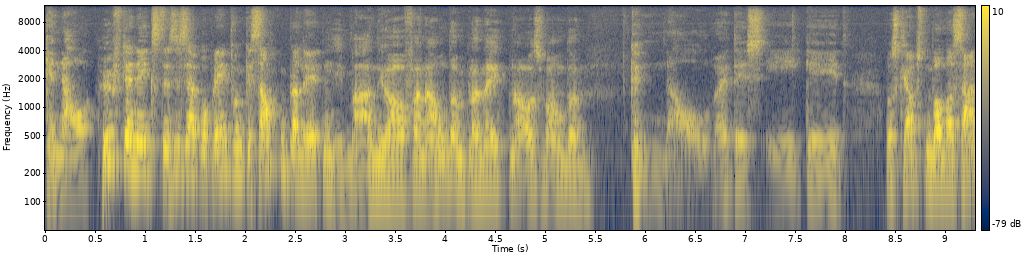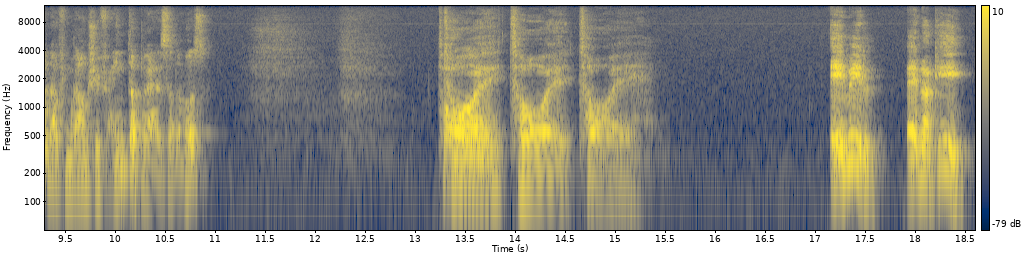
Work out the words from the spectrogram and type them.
genau. Hilft ja nichts, das ist ja ein Problem vom gesamten Planeten. Ich meine ja auf einen anderen Planeten auswandern. Genau, weil das eh geht. Was glaubst du, wo wir sind? Auf dem Raumschiff Enterprise oder was? Toi, toi, toi. Emil, Energie.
